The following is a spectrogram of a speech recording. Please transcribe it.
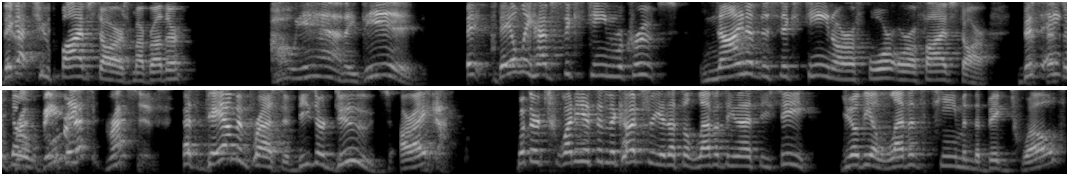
They yeah. got two five stars, my brother. Oh, yeah, they did. They, they only have 16 recruits. Nine of the 16 are a four or a five star. This that's ain't no Beamer. That's impressive. That's damn impressive. These are dudes, all right? Yeah. But they're 20th in the country, and that's 11th in the SEC. You know, the 11th team in the Big 12?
